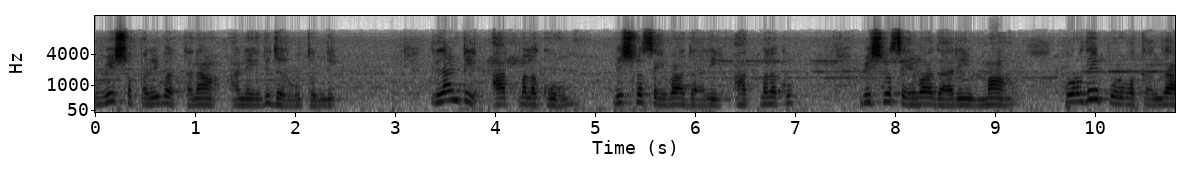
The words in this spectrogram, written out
విశ్వ పరివర్తన అనేది జరుగుతుంది. ఇలాంటి ఆత్మలకు విశ్వ సేవాదారి ఆత్మలకు విశ్వ సేవాదారి మా హృదయపూర్వకంగా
